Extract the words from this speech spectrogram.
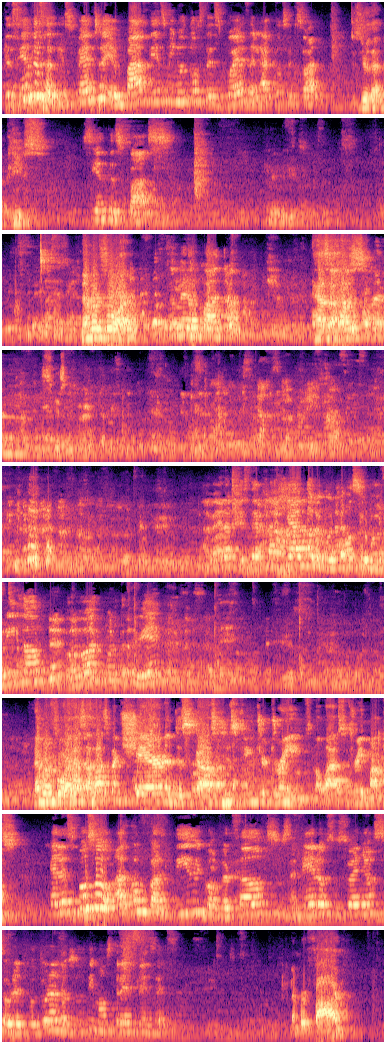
¿Te sientes satisfecho y en paz 10 minutos después del acto sexual? Is there that peace? ¿Sientes paz? Number four, Número 4. has a husband, excuse me, A ver, al que esté plagiando le ponemos su gorrito. Por favor, pórtese bien. number four, has a husband shared and discussed his future dreams in the last three months? El esposo ha compartido y conversado sus anhelos, sus sueños sobre el futuro en los últimos tres meses. Number five,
